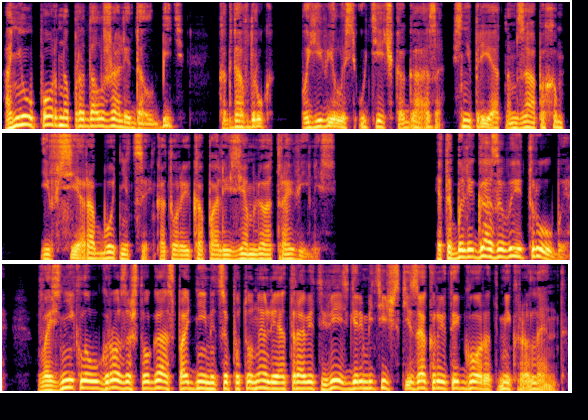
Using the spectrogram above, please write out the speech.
Они упорно продолжали долбить, когда вдруг появилась утечка газа с неприятным запахом, и все работницы, которые копали землю, отравились. Это были газовые трубы. Возникла угроза, что газ поднимется по туннелю и отравит весь герметически закрытый город Микроленд.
